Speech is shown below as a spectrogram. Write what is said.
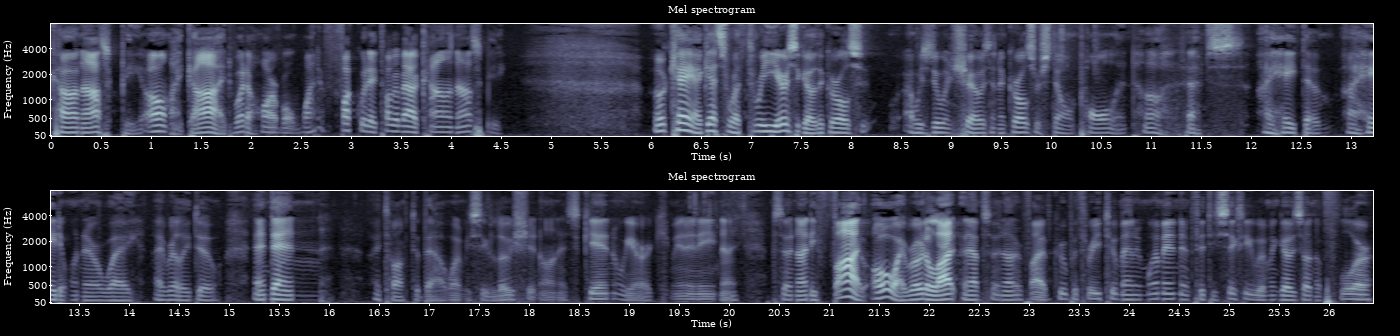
colonoscopy. Oh my God! What a horrible. Why the fuck would I talk about colonoscopy? Okay, I guess what three years ago the girls I was doing shows and the girls are still in Poland. Oh, that's I hate them. I hate it when they're away. I really do. And then I talked about what we see lotion on its skin. We are a community. Episode 95. Oh, I wrote a lot in episode 95. Group of three, two men and women, and 50, 60 women goes on the floor.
